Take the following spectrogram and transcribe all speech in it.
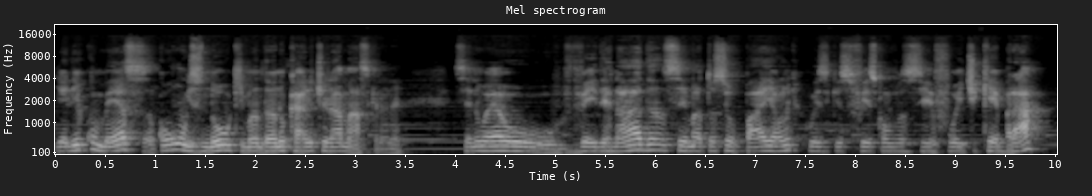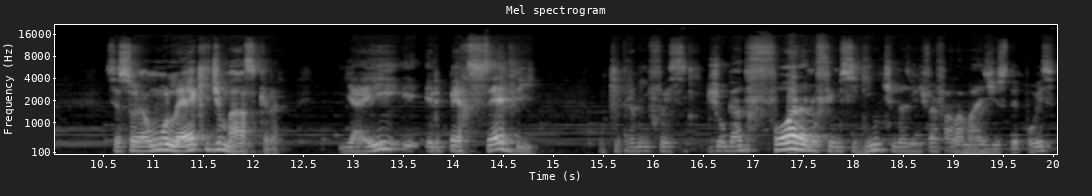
E ali começa com o Snoke mandando o Kylo tirar a máscara, né? Você não é o Vader nada, você matou seu pai, a única coisa que isso fez com você foi te quebrar. Você só é um moleque de máscara. E aí ele percebe o que para mim foi assim, jogado fora no filme seguinte, mas a gente vai falar mais disso depois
